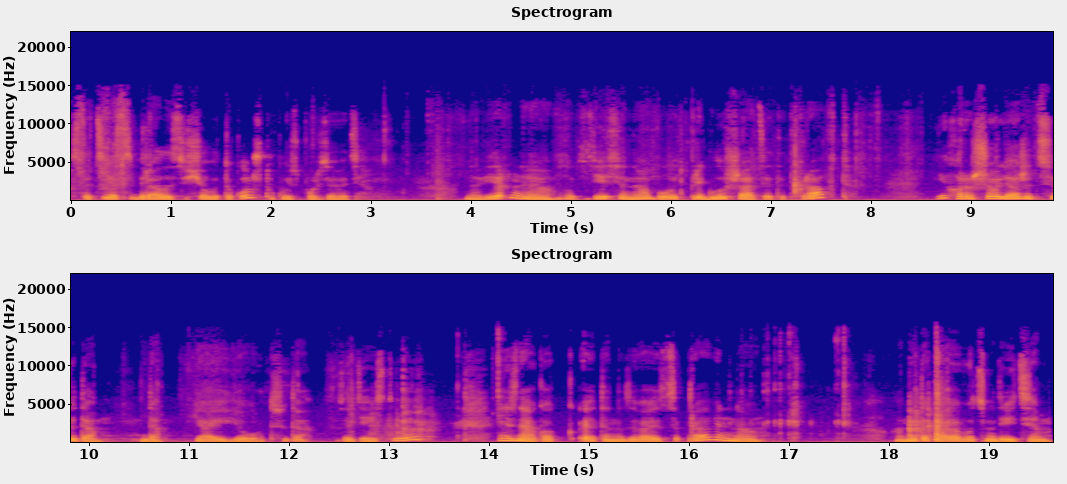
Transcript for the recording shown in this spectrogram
Кстати, я собиралась еще вот такую штуку использовать наверное, вот здесь она будет приглушать этот крафт и хорошо ляжет сюда. Да, я ее вот сюда задействую. Не знаю, как это называется правильно. Она такая вот, смотрите,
